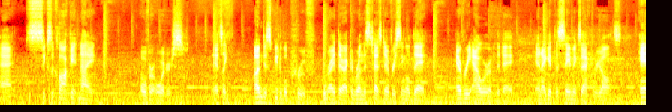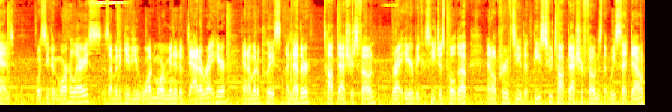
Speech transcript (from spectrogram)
at six o'clock at night over orders. And it's like undisputable proof right there. I could run this test every single day, every hour of the day, and I get the same exact results. And what's even more hilarious is I'm gonna give you one more minute of data right here, and I'm gonna place another Top Dasher's phone right here because he just pulled up, and I'll prove to you that these two Top Dasher phones that we set down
